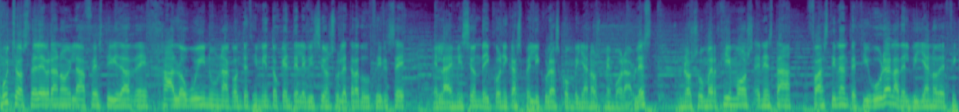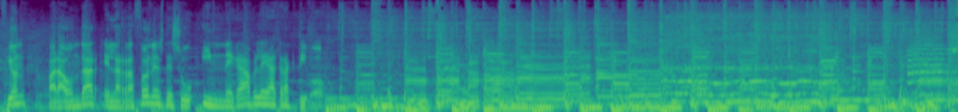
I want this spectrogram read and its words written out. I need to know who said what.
Speaker 1: Muchos celebran hoy la festividad de Halloween, un acontecimiento que en televisión suele traducirse en la emisión de icónicas películas con villanos memorables. Nos sumergimos en esta fascinante figura, la del villano de ficción, para ahondar en las razones de su innegable atractivo.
